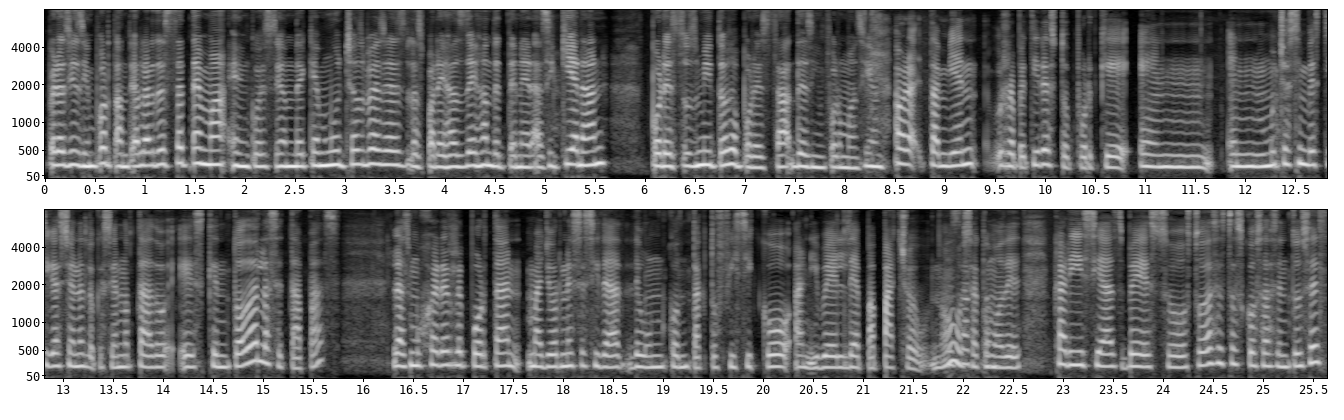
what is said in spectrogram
Pero sí es importante hablar de este tema en cuestión de que muchas veces las parejas dejan de tener, así quieran, por estos mitos o por esta desinformación. Ahora, también repetir esto, porque en, en muchas investigaciones lo que se ha notado es que en todas las etapas, las mujeres reportan mayor necesidad de un contacto físico a nivel de apapacho, ¿no? O sea, como de caricias, besos, todas estas cosas. Entonces,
